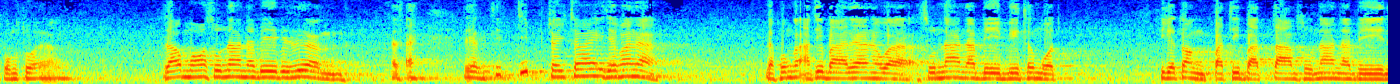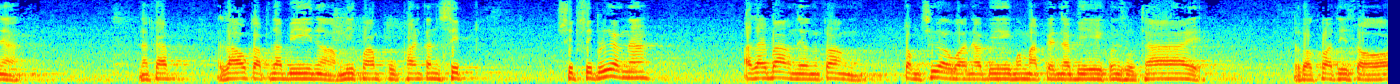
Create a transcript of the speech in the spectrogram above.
ห่วงตัวเรา เรามองสุนานะนบีเป็นเรื่องอะไรเรื่องจิ๊บจิ๊บใจใจใช่ไหมล่ะแต่ผมก็อธิบายแล้วนะว่า สุนานะนบีมีทั้งหมด ที่จะต้องปฏิบัติตามสุนานะนบีเนี่ยนะครับ เรากับนบีเนี่ยมีความผูกพันกันสิบสิบสิบเรื่องนะ อะไรบ้างหนึ่งต้องต้องเชื่อว่านาบีมุฮัมมัดเป็นนบีคนสุดท้าย แล้วก็ข้อที่สอง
